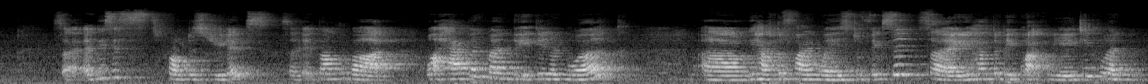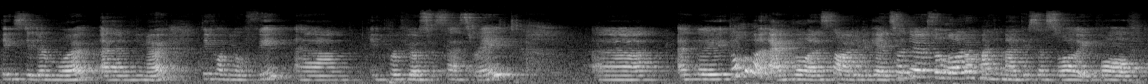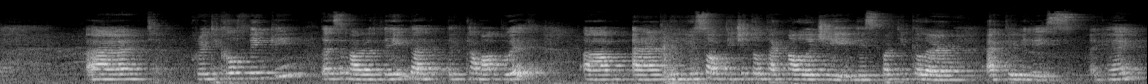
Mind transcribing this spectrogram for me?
so, and this is from the students. So they talk about what happened when it didn't work. Um, you have to find ways to fix it. So you have to be quite creative when things didn't work and, you know, think on your feet, um, improve your success rate. Uh, and they talk about angle and sine again. So there's a lot of mathematics as well involved. And critical thinking, that's another thing that they come up with. Um, and the use of digital technology in these particular activities. Okay?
